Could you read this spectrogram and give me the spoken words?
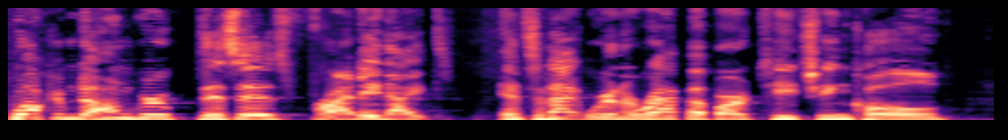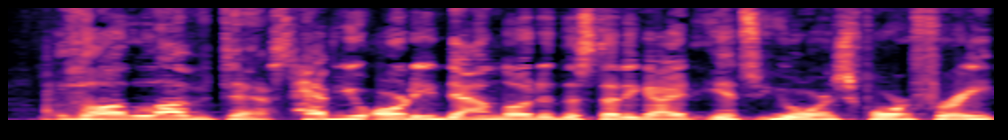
Welcome to Home Group. This is Friday night. And tonight we're going to wrap up our teaching called The Love Test. Have you already downloaded the study guide? It's yours for free.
